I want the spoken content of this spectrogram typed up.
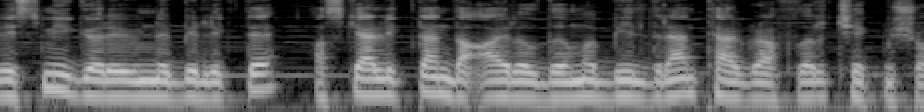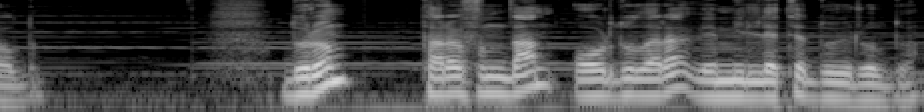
resmi görevimle birlikte askerlikten de ayrıldığımı bildiren telgrafları çekmiş oldum. Durum tarafımdan ordulara ve millete duyuruldu.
